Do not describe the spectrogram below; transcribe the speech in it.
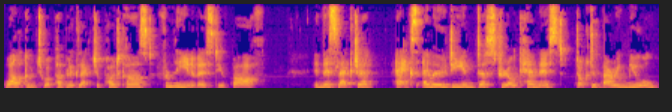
Welcome to a public lecture podcast from the University of Bath. In this lecture, ex MOD industrial chemist Dr. Barry Mule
